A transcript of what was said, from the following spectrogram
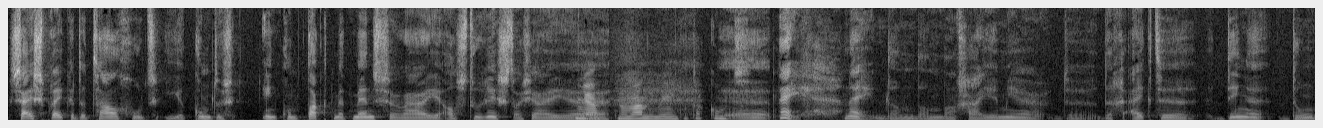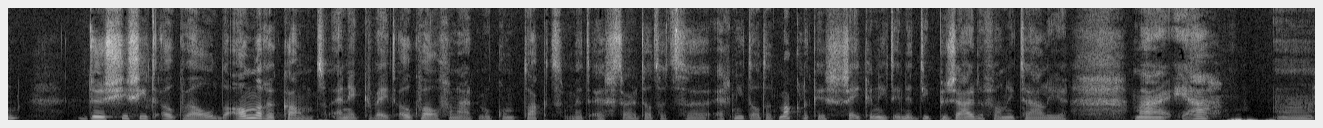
Zij spreken de taal goed. Je komt dus in contact met mensen waar je als toerist, als jij. eh, ja, normaal niet meer in contact komt. eh, nee, nee dan, dan, dan ga je meer de, de geëikte dingen doen. Dus je ziet ook wel de andere kant. En ik weet ook wel vanuit mijn contact met Esther dat het eh, echt niet altijd makkelijk is. Zeker niet in het diepe zuiden van Italië. Maar ja. mm.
